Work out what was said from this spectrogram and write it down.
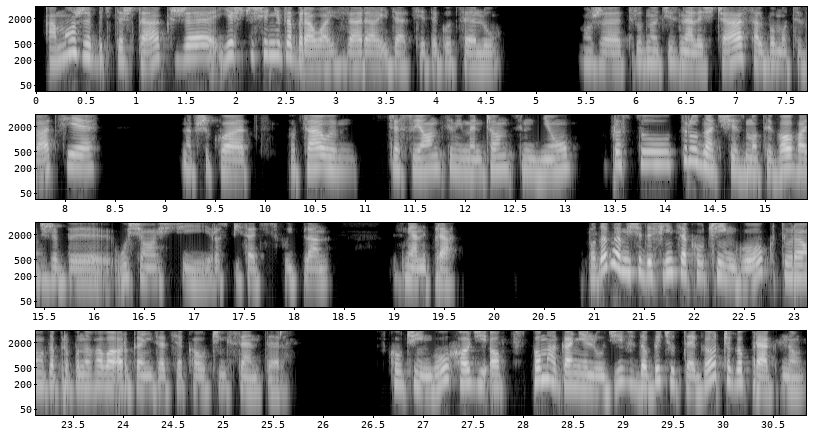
A może być też tak, że jeszcze się nie zabrałaś za realizację tego celu. Może trudno ci znaleźć czas albo motywację, na przykład po całym stresującym i męczącym dniu po prostu trudno ci się zmotywować, żeby usiąść i rozpisać swój plan zmiany pracy. Podoba mi się definicja coachingu, którą zaproponowała organizacja Coaching Center. W coachingu chodzi o wspomaganie ludzi w zdobyciu tego, czego pragną,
